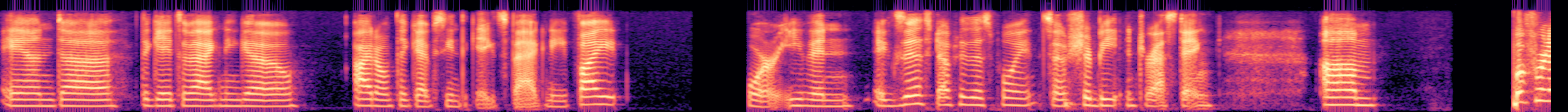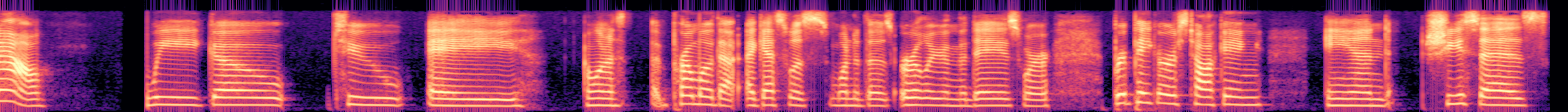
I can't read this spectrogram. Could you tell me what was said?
and uh the Gates of Agony go. I don't think I've seen the Gates of Agony fight or even exist up to this point, so should be interesting. Um but for now, we go to a I want to a promo that I guess was one of those earlier in the days where Britt Baker is talking and she says,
